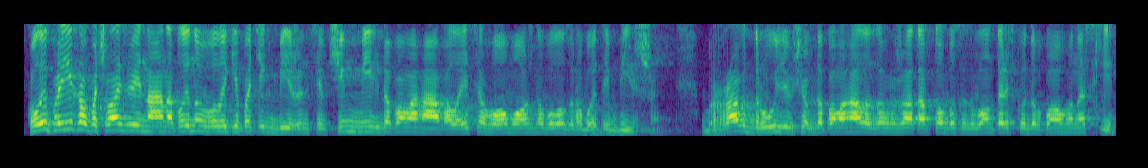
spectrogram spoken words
Коли приїхав, почалась війна, наплинув великий потік біженців, чим міг допомагав, але й цього можна було зробити більше. Брав друзів, щоб допомагали загружати автобуси з волонтерською допомогою на схід,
